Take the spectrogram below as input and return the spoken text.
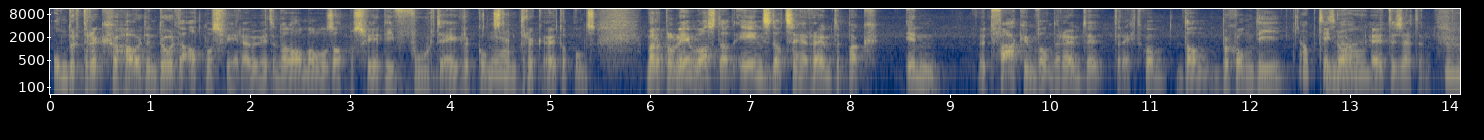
onder druk gehouden door de atmosfeer. Hè. We weten dat allemaal, onze atmosfeer die voert eigenlijk constant Ja. druk uit op ons. Maar het probleem was dat eens dat zijn ruimtepak in het vacuüm van de ruimte terechtkwam, dan begon die enorm uit te zetten. Mhm.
